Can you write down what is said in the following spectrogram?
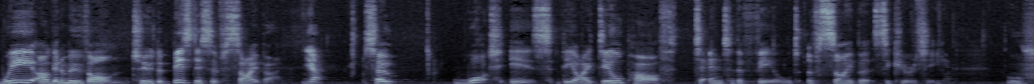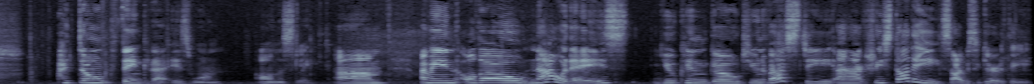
We are going to move on to the business of cyber. Yep. So, what is the ideal path to enter the field of cyber security? Oof. I don't think there is one, honestly. Um, I mean, although nowadays you can go to university and actually study cybersecurity.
